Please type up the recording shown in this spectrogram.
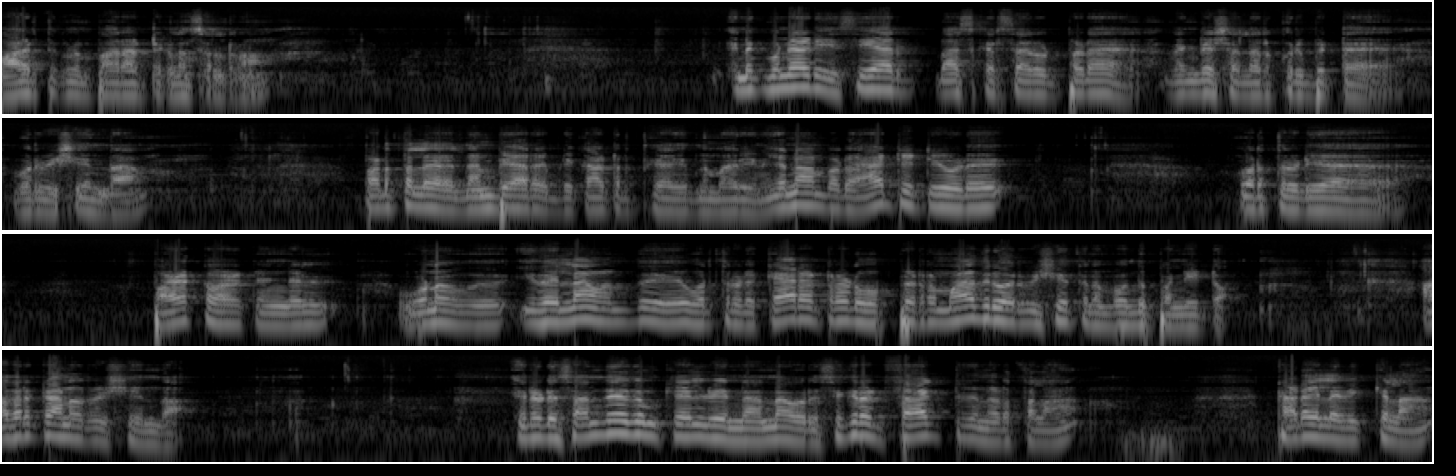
வாழ்த்துக்களும் பாராட்டுகளும் சொல்கிறோம் எனக்கு முன்னாடி சிஆர் பாஸ்கர் சார் உட்பட வெங்கடேஷ் எல்லார் குறிப்பிட்ட ஒரு விஷயந்தான் படத்தில் நம்பியாரை இப்படி காட்டுறதுக்காக இந்த மாதிரி. ஏன்னா நம்மளோட ஆட்டிடியூடு ஒருத்தருடைய பழக்க வழக்கங்கள் உணவு இதெல்லாம் வந்து ஒருத்தரோட கேரக்டரோட ஒப்பிடுற மாதிரி ஒரு விஷயத்தை நம்ம வந்து பண்ணிட்டோம். அதற்கான ஒரு விஷயந்தான் என்னுடைய சந்தேகம் கேள்வி என்னென்னா ஒரு சிகரெட் ஃபேக்ட்ரி நடத்தலாம் கடையில் விற்கலாம்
